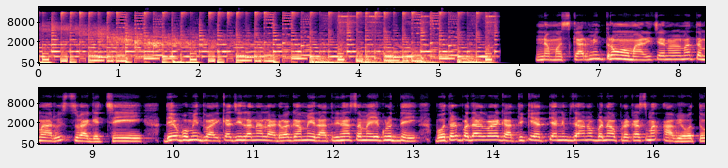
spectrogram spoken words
Thank you. નમસ્કાર મિત્રો, મારી ચેનલમાં તમારું સ્વાગત છે. દેવભૂમિ દ્વારિકા જિલ્લાના લાડવા ગામે રાત્રિના સમયે વૃદ્ધને બોતળ પદાર્થ વડે ઘાતકી હત્યા નિપજાવવાનો બનાવ પ્રકાશમાં આવ્યો હતો.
